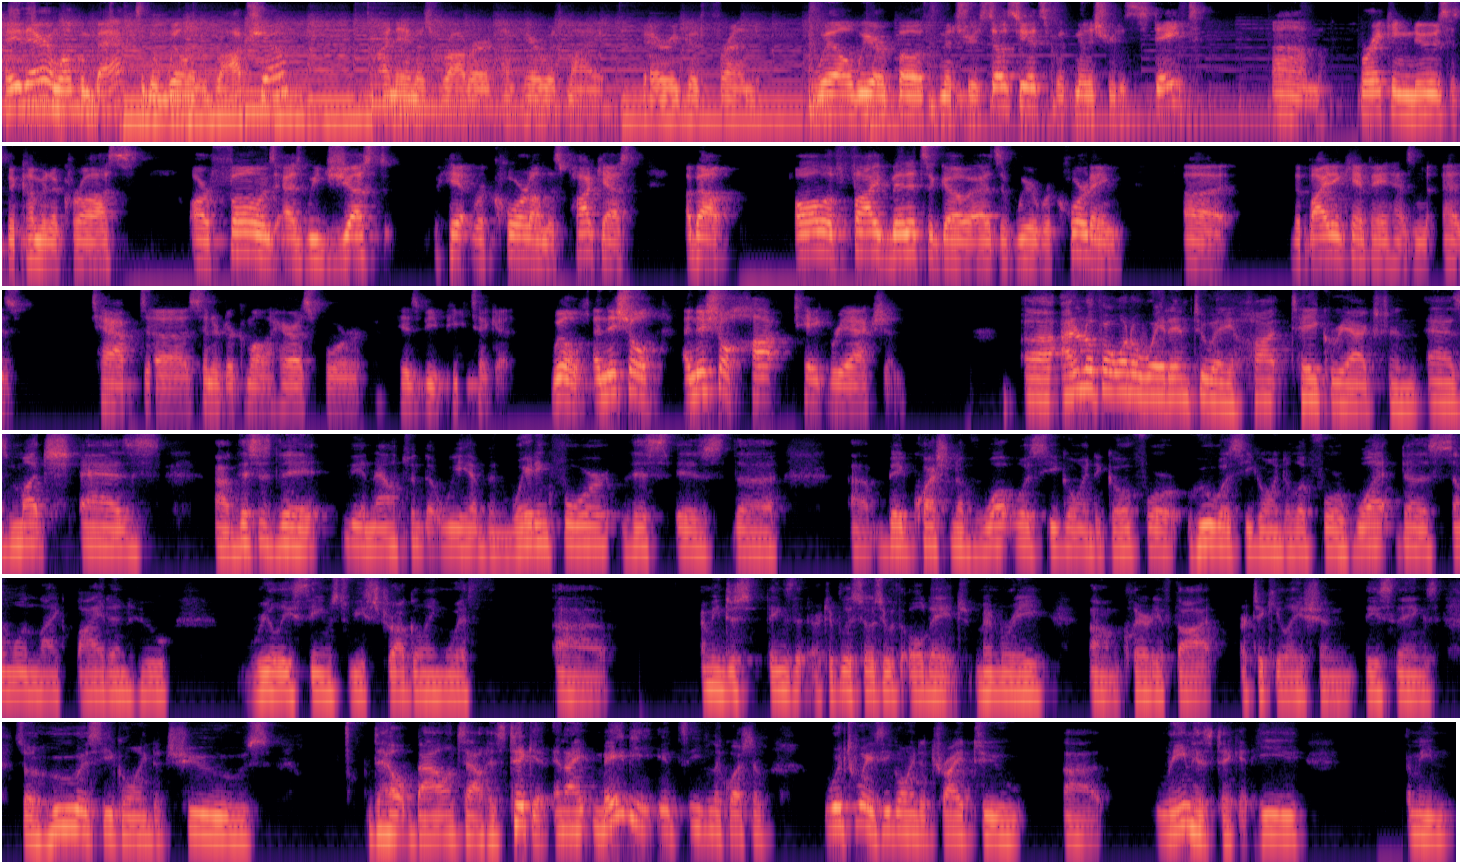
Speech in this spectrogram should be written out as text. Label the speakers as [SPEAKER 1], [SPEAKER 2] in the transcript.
[SPEAKER 1] Hey there, and welcome back to the Will and Rob Show. My name is Robert. I'm here with my very good friend, Will. We are both ministry associates with Ministry to State. Um, breaking news has been coming across our phones as we just hit record on this podcast. About all of five minutes ago, as if we were recording, uh, the Biden campaign has has tapped uh, Senator Kamala Harris for his VP ticket. Will initial initial hot take reaction.
[SPEAKER 2] Uh, I don't know if I want to wade into a hot take reaction as much as uh, this is the the announcement that we have been waiting for. This is the uh, big question of what was he going to go for? Who was he going to look for? What does someone like Biden, who really seems to be struggling with, uh, I mean, just things that are typically associated with old age, memory, um, clarity of thought, articulation, these things. So, who is he going to choose? To help balance out his ticket. And I maybe it's even the question of which way is he going to try to uh, lean his ticket. He, I mean,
